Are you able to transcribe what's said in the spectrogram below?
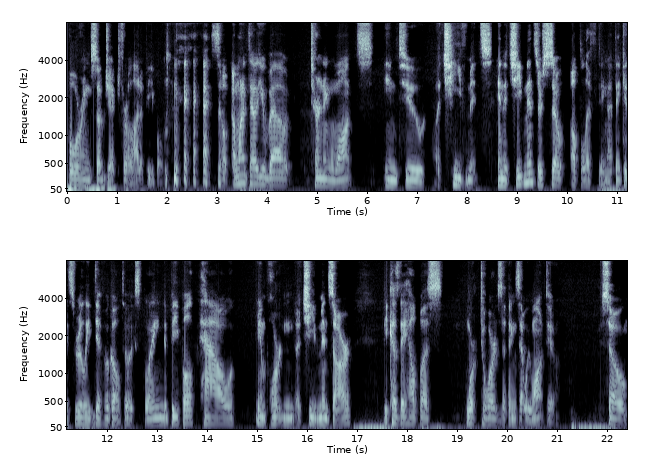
boring subject for a lot of people. so I want to tell you about turning wants into achievements. And achievements are so uplifting. I think it's really difficult to explain to people how important achievements are because they help us work towards the things that we want to. So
